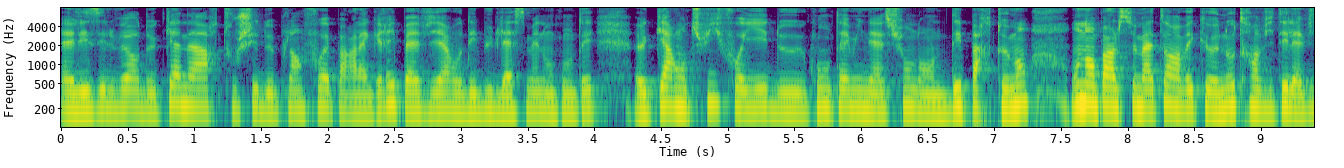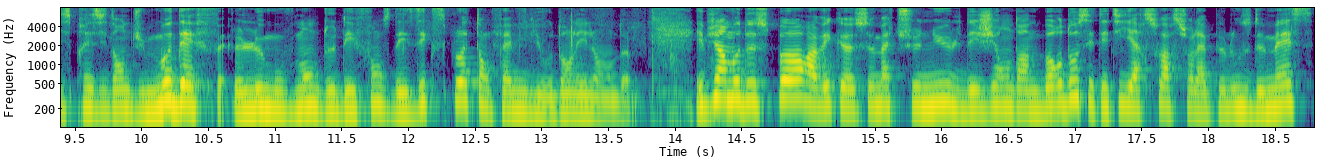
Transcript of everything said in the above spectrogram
euh, les éleveurs de canards touchés de plein fouet par la grippe aviaire. Au début de la semaine, on comptait 48 euh, foyers de contamination dans le département. On en parle ce matin avec notre invité, la vice-présidente du MODEF, le mouvement de défense des exploitants familiaux dans les Landes. Et puis un mot de sport avec ce match nul des Girondins de Bordeaux. C'était hier soir sur la pelouse de Metz.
